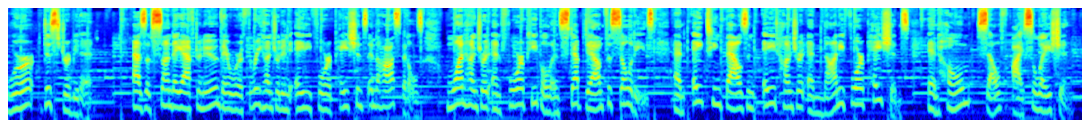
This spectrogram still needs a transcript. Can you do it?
were distributed distributed. As of Sunday afternoon, there were 384 patients in the hospitals, 104 people in step down facilities, and 18,894 patients in home self isolation.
